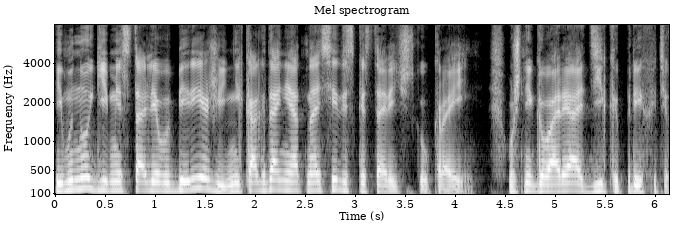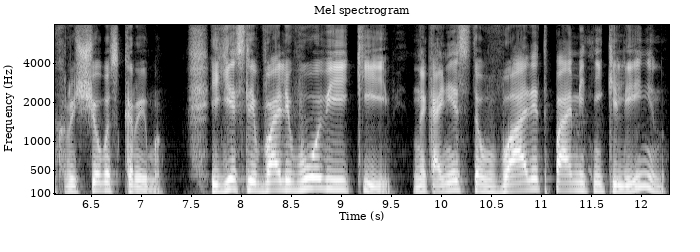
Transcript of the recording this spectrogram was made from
и многие места левобережья никогда не относились к исторической Украине. Уж не говоря о дикой прихоти Хрущева с Крымом. И если во Львове и Киеве наконец-то валят памятники Ленину,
